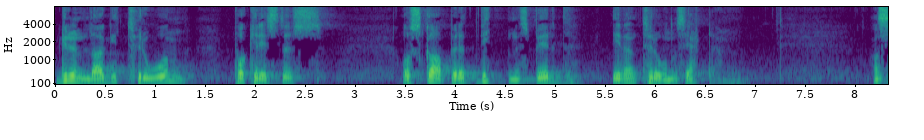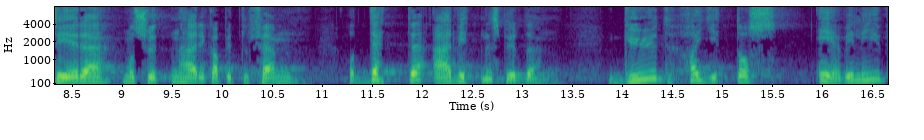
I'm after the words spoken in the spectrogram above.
grunnlag i troen på Kristus og skaper et vitnesbyrd i den troendes hjerte. Han sier mot slutten her i kapittel 5 og dette er vitnesbyrdet. Gud har gitt oss evig liv,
